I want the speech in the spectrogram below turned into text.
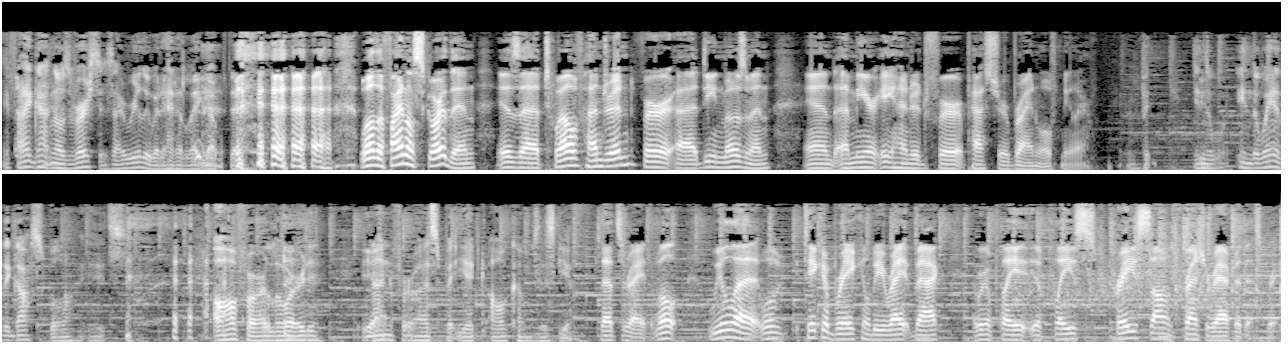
If I had gotten those verses, I really would have had a leg up there. well, the final score then is uh, twelve hundred for uh, Dean Mosman and a mere eight hundred for Pastor Bryan Wolfmueller. But in the in the way of the gospel, it's all for our Lord, Yeah. none for us, but yet all comes as gift. That's right. Well, we'll uh, we'll take a break and we'll be right back. We're gonna play a praise praise song cruncher right after this break.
